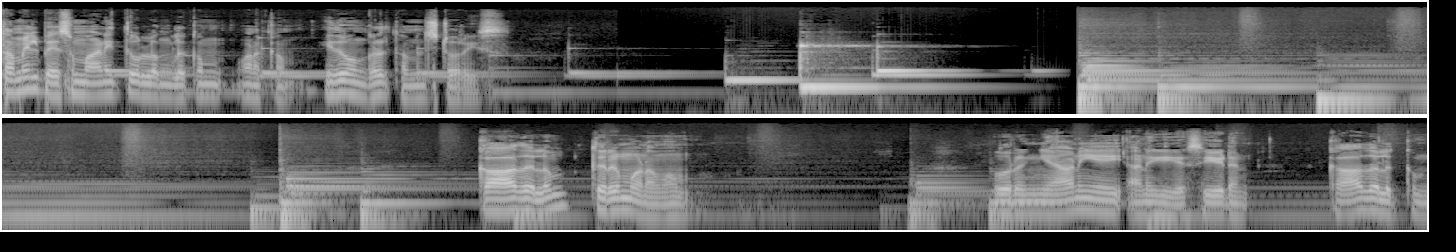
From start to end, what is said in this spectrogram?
தமிழ் பேசும் அனைத்து உள்ளவங்களுக்கும் வணக்கம். இது உங்கள் தமிழ் ஸ்டோரிஸ். காதலும் திருமணமும். ஒரு ஞானியை அணுகிய சீடன் காதலுக்கும்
